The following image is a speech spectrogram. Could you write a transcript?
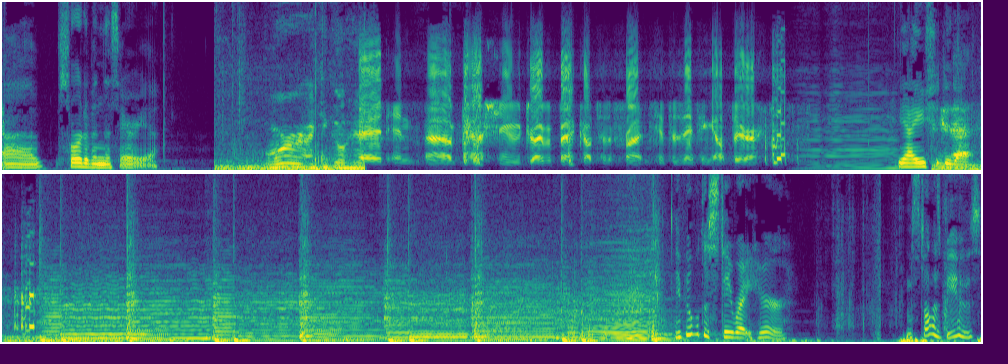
uh, sort of in this area. Or I could go ahead. And uh, pass you, drive it back out to the front, see if there's anything out there. Yeah, you should do that. Maybe we'll just stay right here. It still has views.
